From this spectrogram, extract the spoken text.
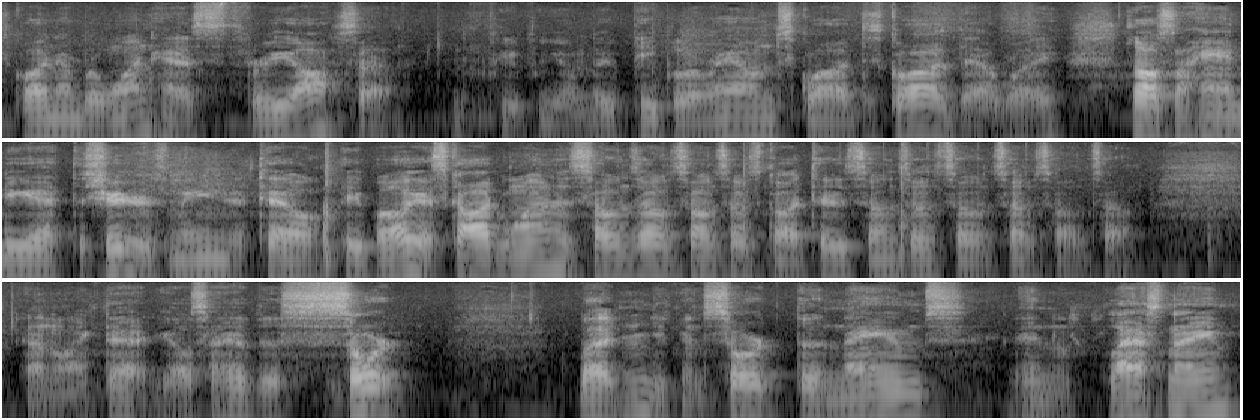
squad number one has three also. People, you know, move people around squad to squad that way. It's also handy at the shooters meeting to tell people, oh, okay, squad one is so and so and so and so, squad two so and so so and so so and so, and like that. You also have this sort button. You can sort the names in last name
